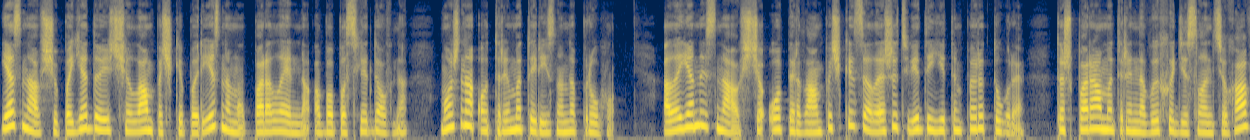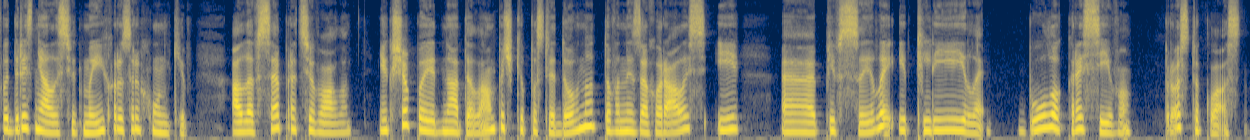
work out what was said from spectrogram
Я знав, що поєднуючи лампочки по-різному, паралельно або послідовно, можна отримати різну напругу. Але я не знав, що опір лампочки залежить від її температури, тож параметри на виході з ланцюга відрізнялись від моїх розрахунків, але все працювало. Якщо поєднати лампочки послідовно, то вони загорались і е, півсили і тліли. Було красиво, просто класно.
